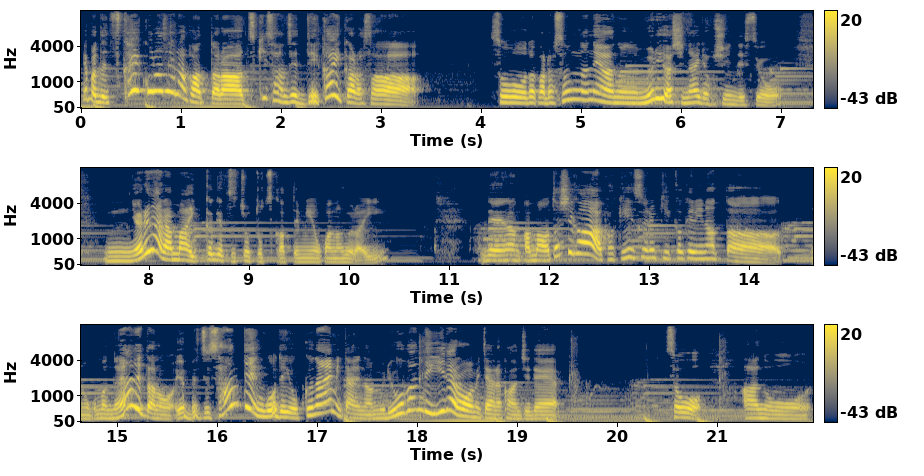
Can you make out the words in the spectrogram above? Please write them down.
やっぱね、使いこなせなかったら、月3000でかいからさ、そう、だからそんなね、あの、無理はしないでほしいんですよ。うん、やるならまあ1ヶ月ちょっと使ってみようかなぐらい。で、なんかまあ私が課金するきっかけになったのが、まあ悩んでたの。いや別に3.5でよくない？みたいな、無料版でいいだろう？みたいな感じで。そう、あの、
